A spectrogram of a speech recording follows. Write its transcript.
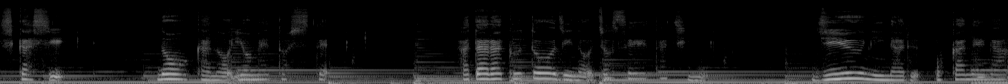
しかし農家の嫁として働く当時の女性たちに自由になるお金が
